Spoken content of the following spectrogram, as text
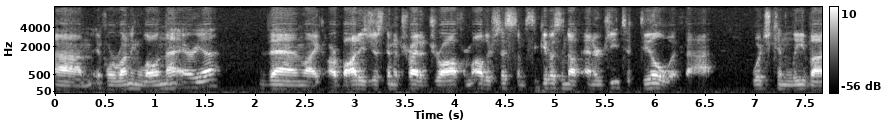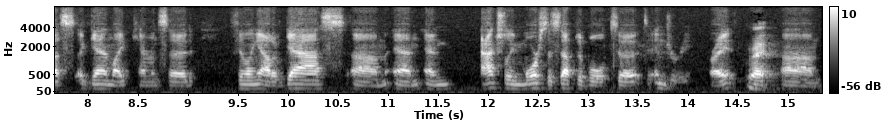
Um, if we're running low in that area, then like our body's just going to try to draw from other systems to give us enough energy to deal with that, which can leave us again, like Cameron said, feeling out of gas um, and and actually more susceptible to, to injury, right? Right. Um,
